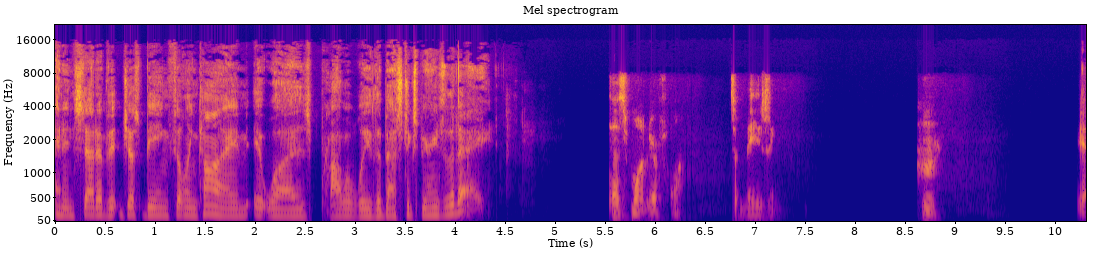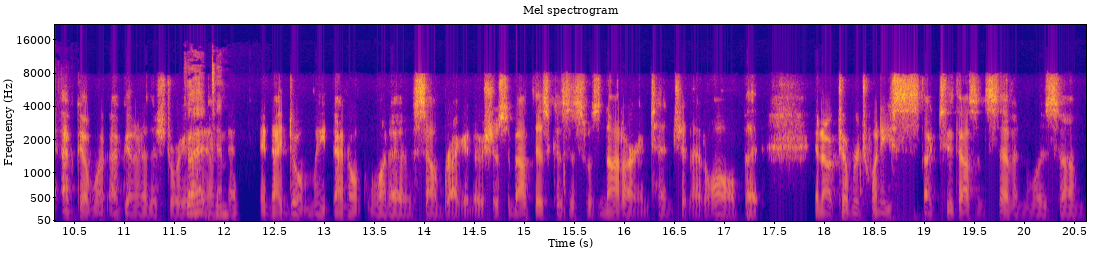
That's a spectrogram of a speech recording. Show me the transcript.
And instead of it just being filling time, it was probably the best experience of the day. That's wonderful. It's amazing. Hmm. Yeah, I've got one. I've got another story. Go ahead, and, and, and, I don't mean I don't want to sound braggadocious about this because this was not our intention at all. But in October 20, uh, 2007 was um,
